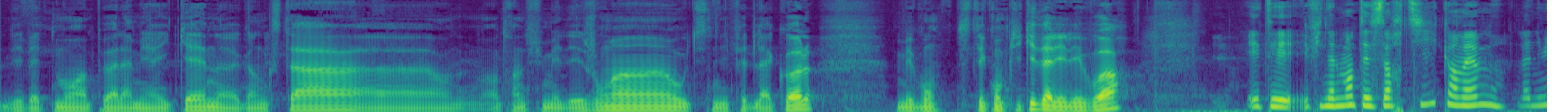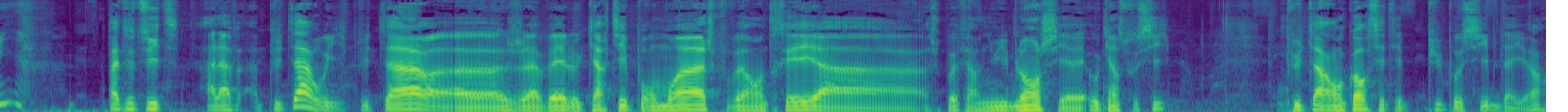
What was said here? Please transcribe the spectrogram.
des, vêtements un peu à l'américaine, euh, gangsta, euh, en, train de fumer des joints ou de sniffer de la colle. Mais bon, c'était compliqué d'aller les voir. Et, es, finalement, t'es sorti quand même la nuit? Pas tout de suite. À la, plus tard, oui. Plus tard, j'avais le quartier pour moi. Je pouvais rentrer à, je pouvais faire nuit blanche. Il n'y avait aucun souci. Plus tard encore, c'était plus possible d'ailleurs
